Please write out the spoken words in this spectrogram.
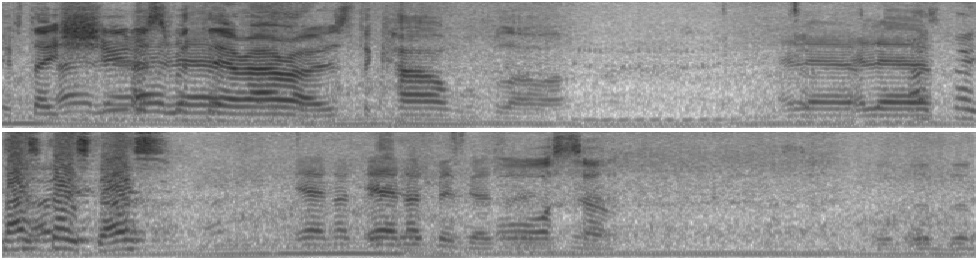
If they Hello, shoot us with their arrows, the car will blow up. Hello, hello. Nice base, nice base, guys. Yeah, nice, yeah, nice base, guys. Awesome. Awesome.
